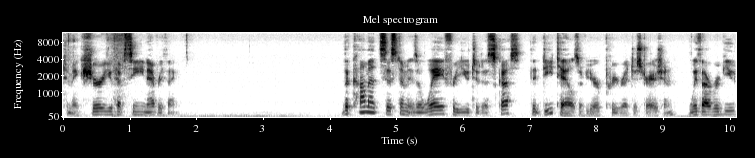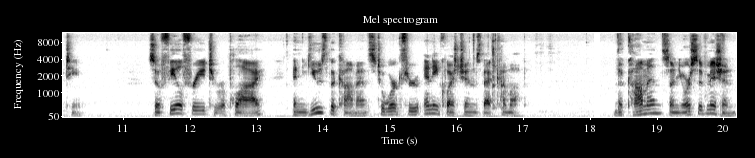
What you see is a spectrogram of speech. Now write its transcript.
to make sure you have seen everything. The comment system is a way for you to discuss the details of your pre-registration with our review team. So feel free to reply and use the comments to work through any questions that come up. The comments on your submission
